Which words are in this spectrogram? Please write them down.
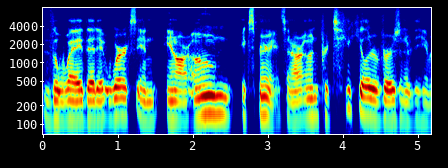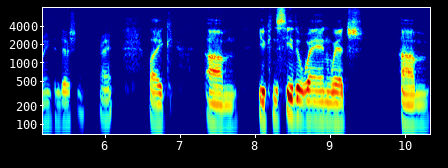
the way that it works in in our own experience in our own particular version of the human condition right? Like um, you can see the way in which um,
